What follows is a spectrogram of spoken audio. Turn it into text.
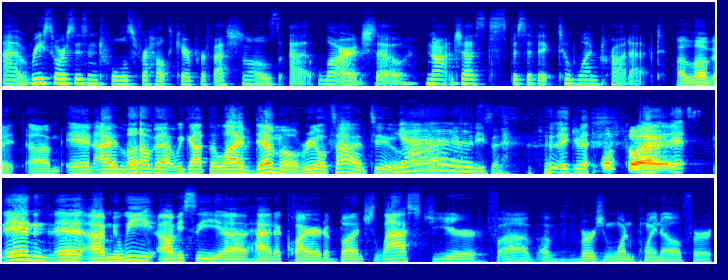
uh, resources and tools for healthcare professionals at large. So, not just specific to one product. I love it. Um, and I love that we got the live demo real time too. All right, Yes. Anthony. So thank you. Of Uh, and, course. And uh, I mean, we obviously uh, had acquired a bunch last year uh, of version 1.0 for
